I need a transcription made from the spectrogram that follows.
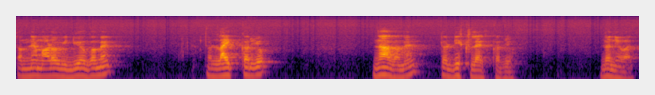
તમને મારો વીડિયો ગમે તો લાઈક કરજો. ના ગમે તો ડિસલાઈક કરજો. ધન્યવાદ.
